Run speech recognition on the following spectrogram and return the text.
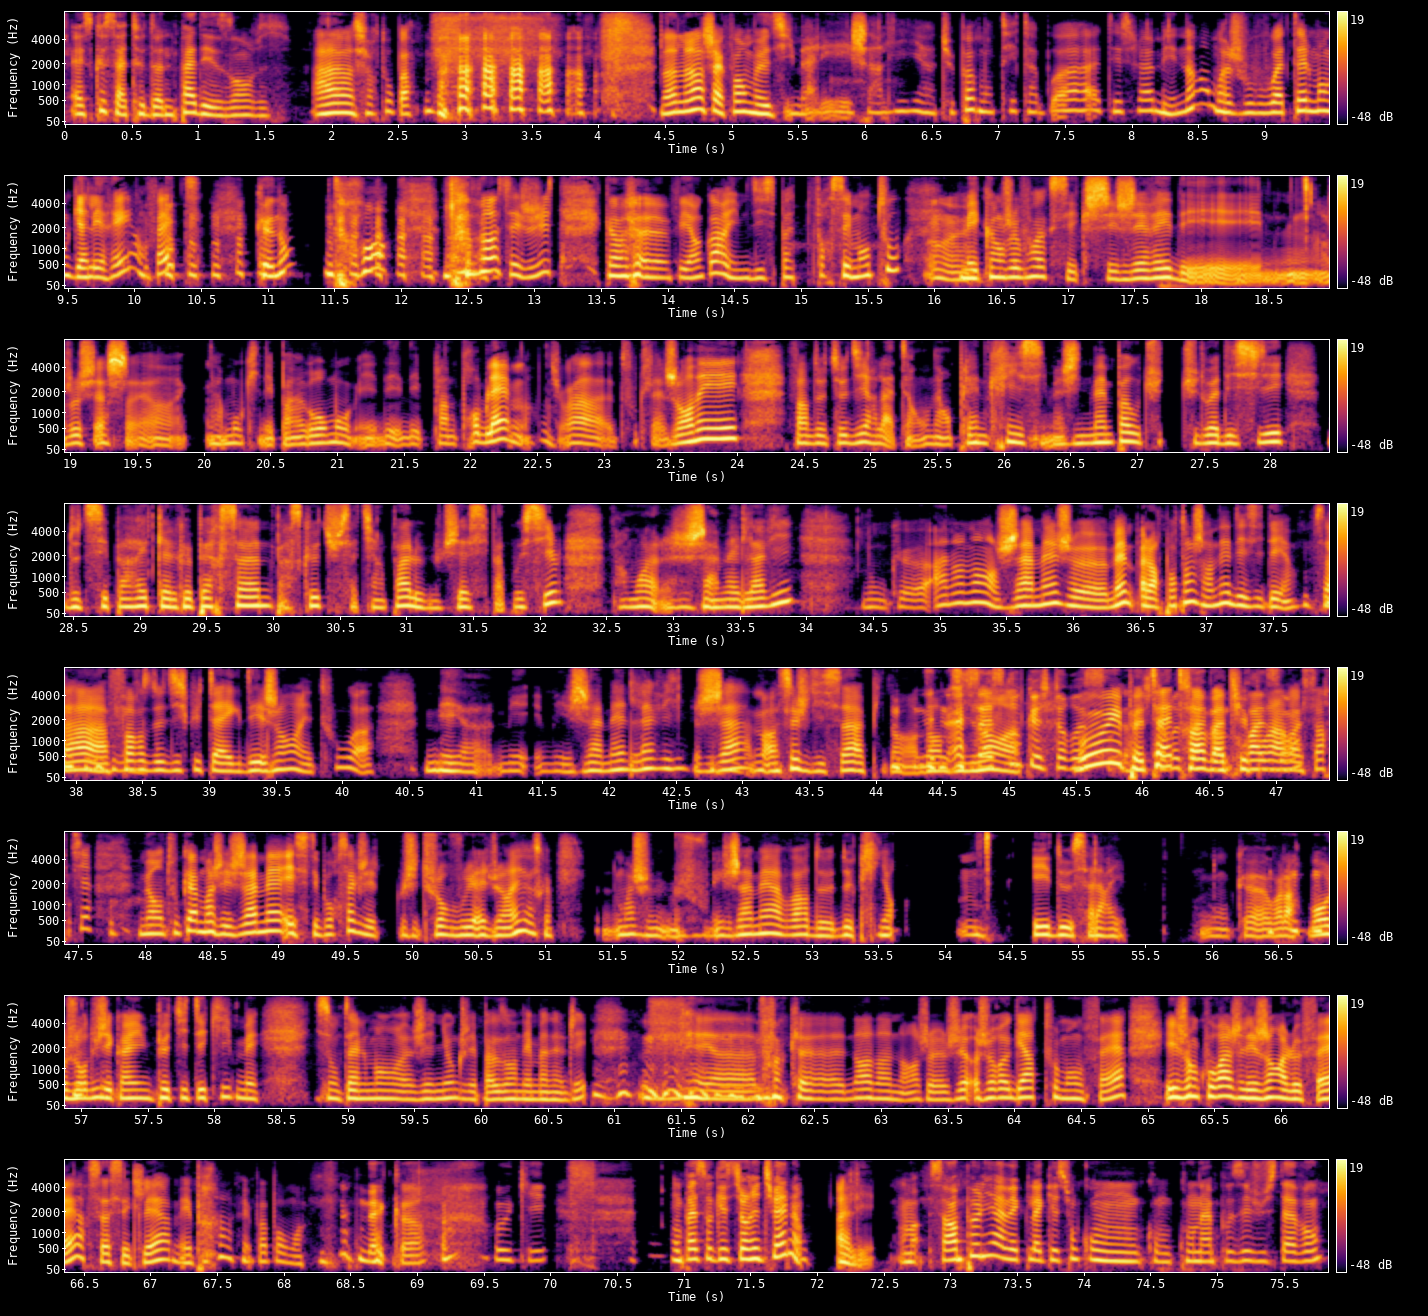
est-ce que ça te donne pas des envies? Ah, surtout pas. non, non, à chaque fois on me dit, mais allez, Charlie, tu peux monter ta boîte et ça. Mais non, moi je vous vois tellement galérer en fait que non. Non, non, c'est juste. Quand, et encore, ils me disent pas forcément tout. Mais quand je vois que c'est que j'ai géré des. Je cherche un, mot qui n'est pas un gros mot, mais des, des, plein de problèmes, tu vois, toute la journée. Enfin, de te dire, là, on est en pleine crise. Imagine même pas où tu, tu, dois décider de te séparer de quelques personnes parce que tu, ça tient pas, le budget, c'est pas possible. Enfin, moi, jamais de la vie. Donc, euh, ah non, non, jamais je. Même, alors pourtant, j'en ai des idées. Hein. Ça, à force de discuter avec des gens et tout. Euh, mais, euh, mais, mais jamais de la vie. Jamais. ça, je dis ça, puis dans, dans 10 ans. Que je te oui, peut-être, ah, bah, tu pourras ressortir. Mais en tout cas, moi, j'ai jamais. Et c'était pour ça que j'ai toujours voulu être journaliste, parce que moi, je, je voulais jamais avoir de, de clients mmh. et de salariés. Donc euh, voilà. Bon, aujourd'hui, j'ai quand même une petite équipe, mais ils sont tellement euh, géniaux que j'ai pas besoin de les manager. mais euh, donc non, non, non, je, je, regarde tout le monde faire et j'encourage les gens à le faire, ça c'est clair, mais pas, mais pas pour moi. D'accord. Ok. On passe aux questions rituelles? Allez. C'est un peu lié avec la question qu'on qu'on a posée juste avant.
